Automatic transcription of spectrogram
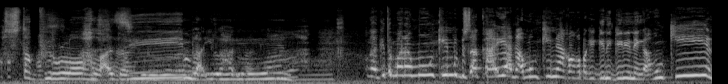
Astagfirullahaladzim, la ilaha illallah. Nggak gitu mana mungkin bisa kaya? Nggak mungkin ya kalau nggak pakai gini-gini nih, nggak mungkin.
